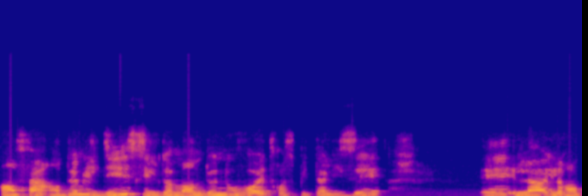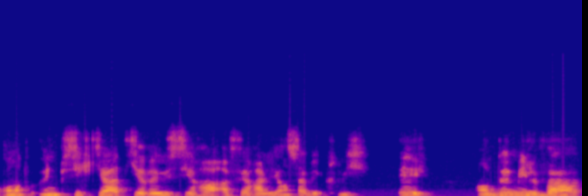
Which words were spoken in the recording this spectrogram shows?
Enfin, en 2010, il demande de nouveau à être hospitalisé et là, il rencontre une psychiatre qui réussira à faire alliance avec lui. Et en 2020,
